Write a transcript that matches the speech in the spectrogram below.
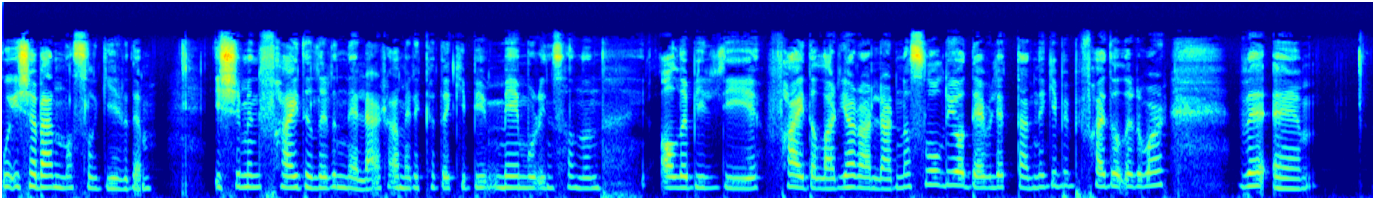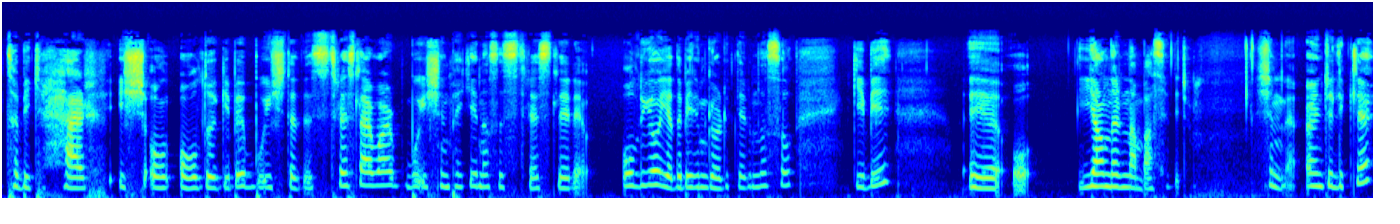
Bu işe ben nasıl girdim? İşimin faydaları neler? Amerika'daki bir memur insanın alabildiği faydalar, yararlar nasıl oluyor? Devletten ne gibi bir faydaları var? Ve e, tabii ki her iş ol, olduğu gibi bu işte de stresler var. Bu işin peki nasıl stresleri oluyor ya da benim gördüklerim nasıl gibi e, o yanlarından bahsedeceğim. Şimdi öncelikle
